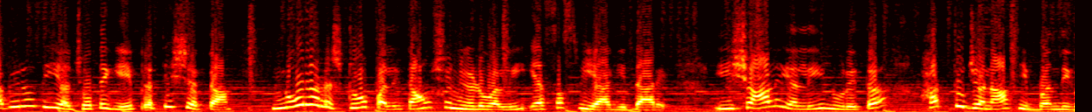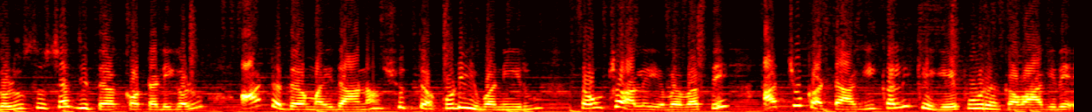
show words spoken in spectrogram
ಅಭಿವೃದ್ಧಿಯ ಜೊತೆಗೆ ಪ್ರತಿಶತ ನೂರರಷ್ಟು ಫಲಿತಾಂಶ ನೀಡುವಲ್ಲಿ ಯಶಸ್ವಿಯಾಗಿದ್ದಾರೆ. ಈ ಶಾಲೆಯಲ್ಲಿ ನುರಿತ ಹತ್ತು ಜನ ಸಿಬ್ಬಂದಿಗಳು, ಸುಸಜ್ಜಿತ ಕೊಠಡಿಗಳು, ಆಟದ ಮೈದಾನ, ಶುದ್ಧ ಕುಡಿಯುವ ನೀರು, ಶೌಚಾಲಯ ವ್ಯವಸ್ಥೆ ಅಚ್ಚುಕಟ್ಟಾಗಿ ಕಲಿಕೆಗೆ ಪೂರಕವಾಗಿದೆ.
